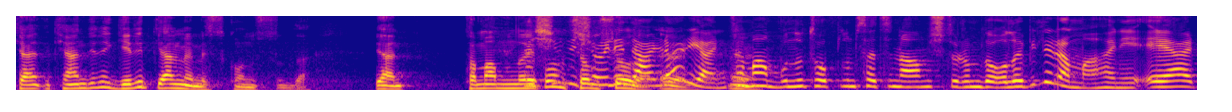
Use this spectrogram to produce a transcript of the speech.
kend- kendine gelip gelmemesi konusunda. Yani tamam bunları Ya yapalım şimdi şöyle derler Evet, yani evet. tamam bunu toplum satın almış durumda olabilir ama hani eğer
